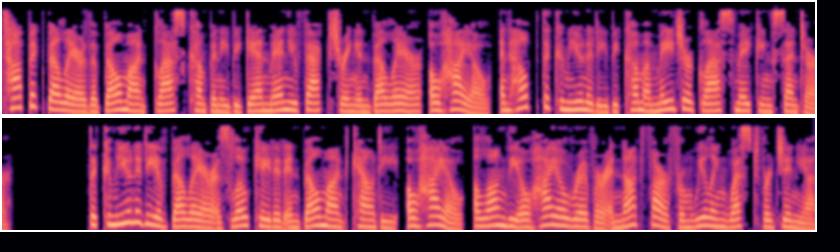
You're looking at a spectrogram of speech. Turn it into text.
Topic Bellaire The Belmont Glass Company began manufacturing in Bellaire, Ohio, and helped the community become a major glass-making center. The community of Bellaire is located in Belmont County, Ohio, along the Ohio River and not far from Wheeling, West Virginia.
